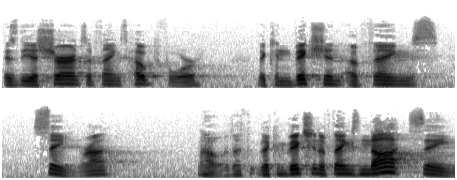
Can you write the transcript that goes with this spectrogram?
is the assurance of things hoped for, the conviction of things seen, right? No, the, the conviction of things not seen.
